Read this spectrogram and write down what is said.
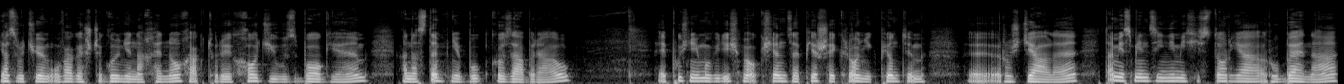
ja zwróciłem uwagę szczególnie na Henocha, który chodził z Bogiem, a następnie Bóg go zabrał. E, później mówiliśmy o Księdze Pierwszej Kronik, piątym e, rozdziale. Tam jest innymi historia Rubena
